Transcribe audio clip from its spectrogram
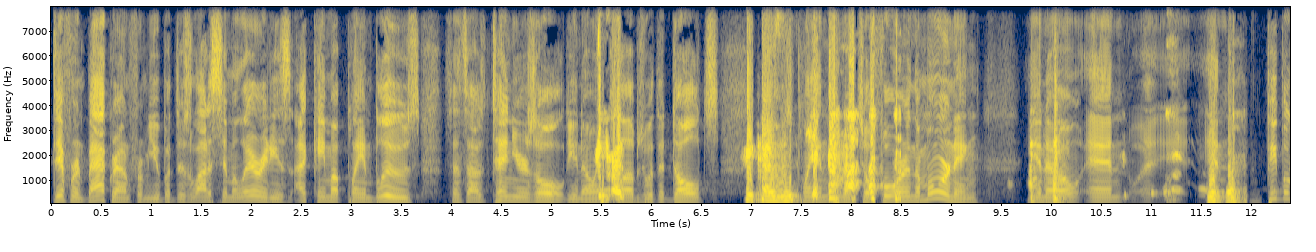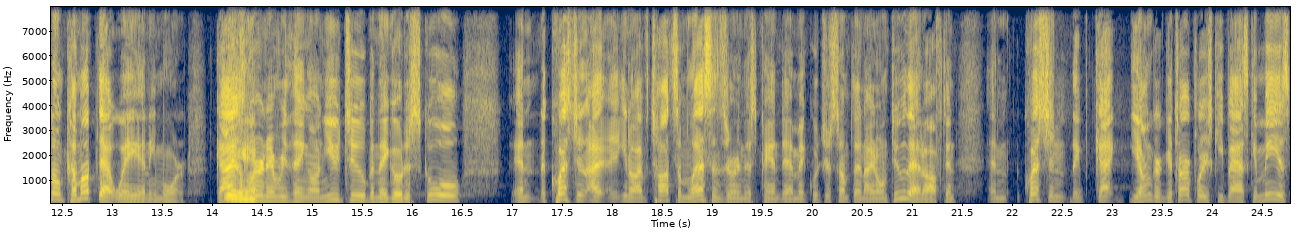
different background from you, but there's a lot of similarities. I came up playing blues since I was 10 years old, you know, in clubs with adults. I was playing you know, until four in the morning, you know, and, uh, and people don't come up that way anymore. Guys yeah. learn everything on YouTube and they go to school. And the question, I you know, I've taught some lessons during this pandemic, which is something I don't do that often. And question the younger guitar players keep asking me is,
